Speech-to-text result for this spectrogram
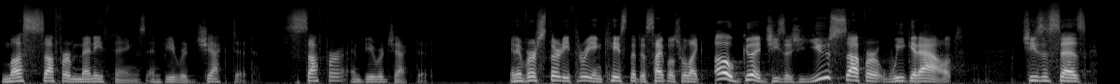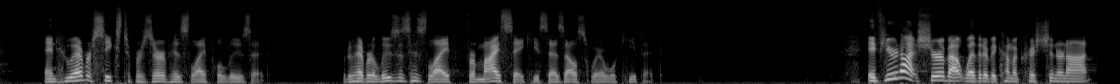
must suffer many things and be rejected. Suffer and be rejected. And in verse 33, in case the disciples were like, Oh, good, Jesus, you suffer, we get out, Jesus says, And whoever seeks to preserve his life will lose it. But whoever loses his life for my sake, he says elsewhere, will keep it. If you're not sure about whether to become a Christian or not,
